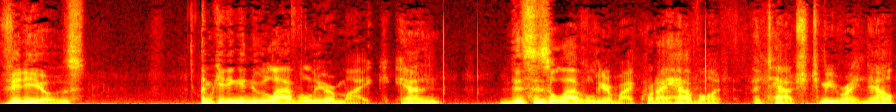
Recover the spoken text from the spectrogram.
videos. I'm getting a new lavalier mic. And this is a lavalier mic, what I have on attached to me right now.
